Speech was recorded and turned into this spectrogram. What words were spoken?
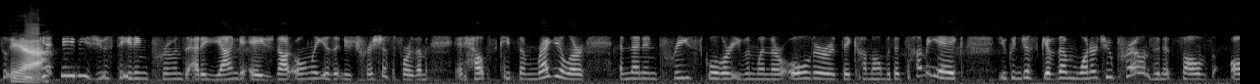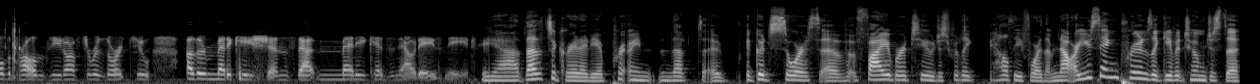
So if yeah. you get babies used to eating prunes at a young age, not only is it nutritious for them, it helps keep them regular, and then in preschool or even when they're older, they come home with a tummy ache, you can just give them one or two prunes and it solves all the problems. You don't have to resort to other medications that many kids nowadays need. Yeah, that's a great idea. I mean, that's a, a good source of fiber too, just really healthy for them. Now, are you saying prunes like give it to them just the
